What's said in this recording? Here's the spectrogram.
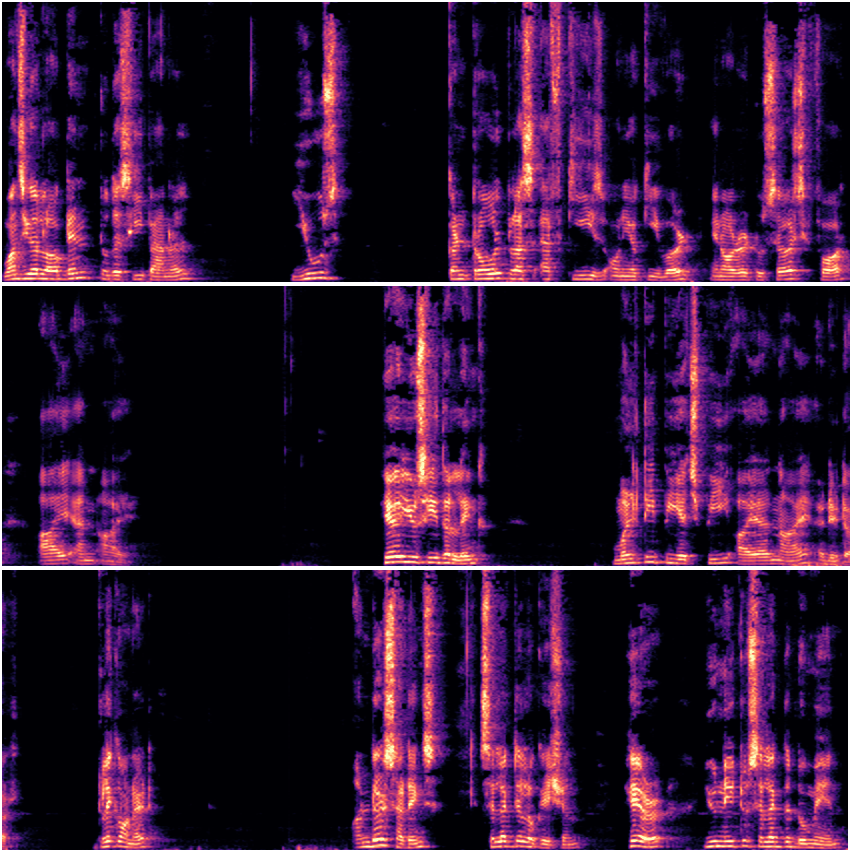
Once you are logged in to the cpanel, use Control plus F keys on your keyword in order to search for INI. Here you see the link multi PHP INI editor. Click on it. Under settings, select a location. Here you need to select the domain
